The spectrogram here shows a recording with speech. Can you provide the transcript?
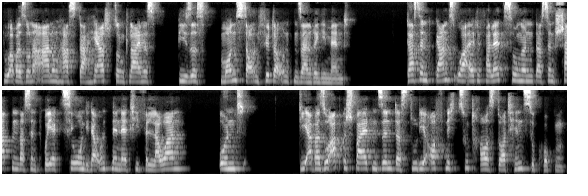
du aber so eine Ahnung hast, da herrscht so ein kleines fieses Monster und führt da unten sein Regiment. Das sind ganz uralte Verletzungen, das sind Schatten, das sind Projektionen, die da unten in der Tiefe lauern und die aber so abgespalten sind, dass du dir oft nicht zutraust, dorthin zu gucken.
